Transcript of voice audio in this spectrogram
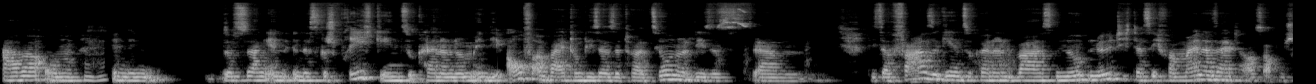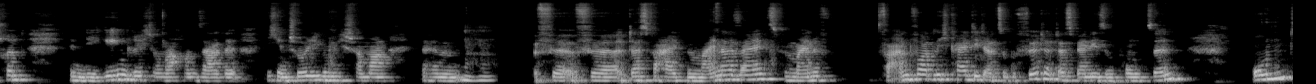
aber um mhm. in den sozusagen in, in das Gespräch gehen zu können und um in die Aufarbeitung dieser Situation oder dieses ähm, dieser Phase gehen zu können, war es nötig, dass ich von meiner Seite aus auch einen Schritt in die Gegenrichtung mache und sage, ich entschuldige mich schon mal ähm, mhm. für, für das Verhalten meinerseits, für meine Verantwortlichkeit, die dazu geführt hat, dass wir an diesem Punkt sind. Und,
